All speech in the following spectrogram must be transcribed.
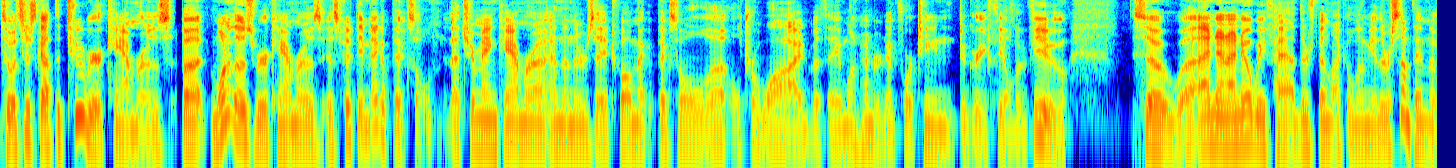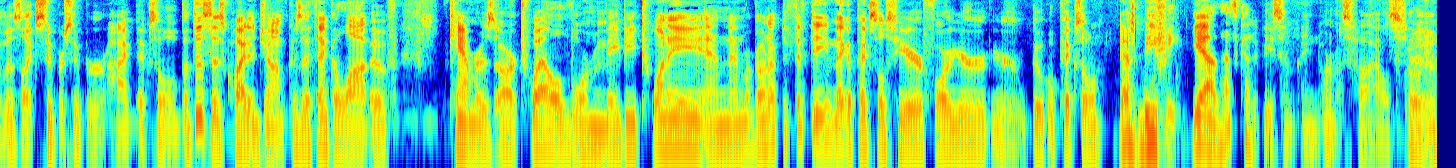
So it's just got the two rear cameras, but one of those rear cameras is 50 megapixel. That's your main camera, and then there's a 12 megapixel uh, ultra wide with a 114 degree field of view. So, uh, and then I know we've had, there's been like a Lumia, there was something that was like super, super high pixel, but this is quite a jump because I think a lot of cameras are 12 or maybe 20 and then we're going up to 50 megapixels here for your your google pixel That's beefy. yeah that's got to be some enormous files too Oh, yeah.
